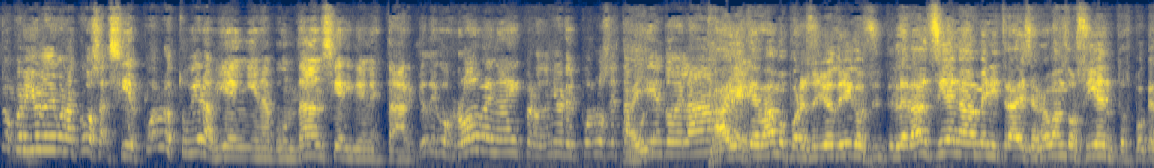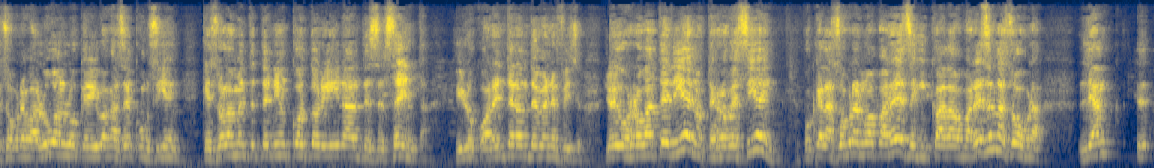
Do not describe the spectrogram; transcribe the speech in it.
No, pero yo le digo una cosa, si el pueblo estuviera bien y en abundancia y bienestar, yo digo, roben ahí, pero señor, el pueblo se está muriendo de la hambre. Ahí es que vamos, por eso yo digo, si le dan 100 a administrar y se roban 200, porque sobrevalúan lo que iban a hacer con 100 que solamente tenía un costo original de 60 y los 40 eran de beneficio. Yo digo, róbate 10, no te robes 100, porque las obras no aparecen y cuando aparecen las obras, le han, eh,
